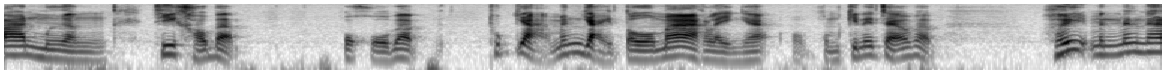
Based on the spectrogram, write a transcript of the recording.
บ้านเมืองที่เขาแบบโอ้โหแบบทุกอย่างแม่งใหญ่โตมากอะไรเงี้ยผมคิดในใจว่าแบบเฮ้ยมันแม่งน่า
